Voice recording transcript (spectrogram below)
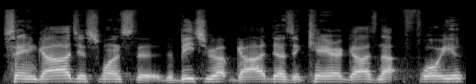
saying God just wants to, to beat you up. God doesn't care. God's not for you.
